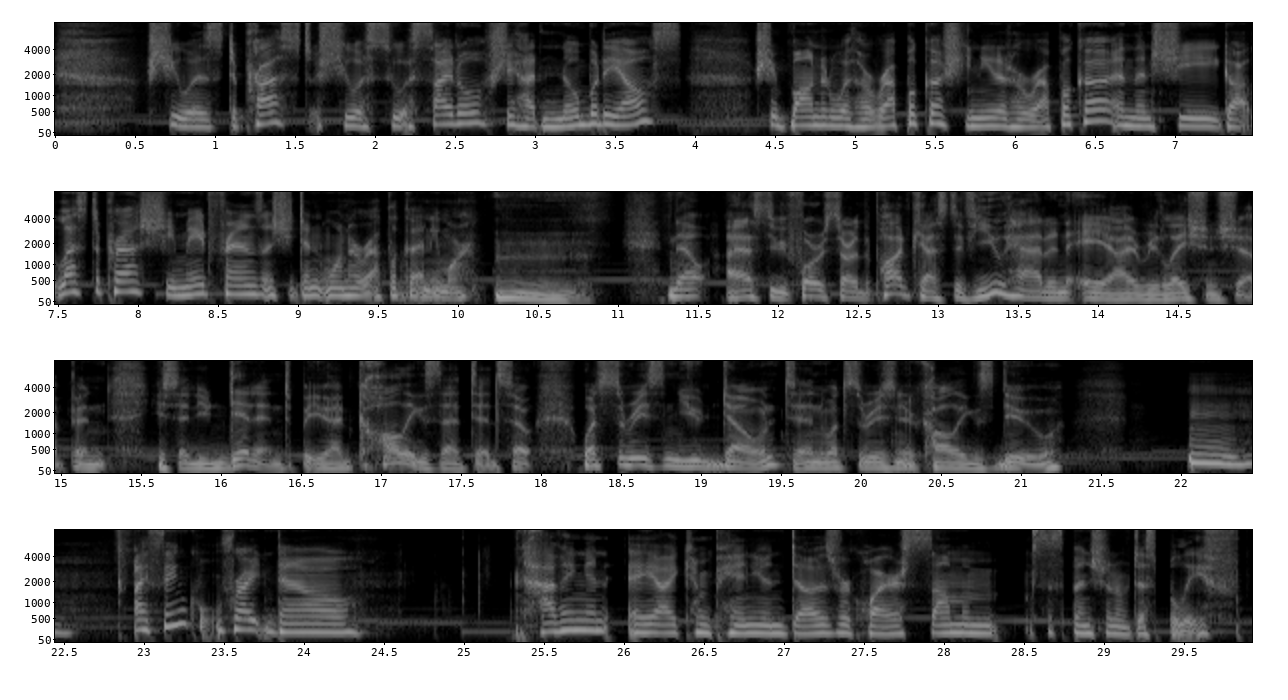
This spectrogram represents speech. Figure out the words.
she was depressed. She was suicidal. She had nobody else. She bonded with her Replika. She needed her Replika. And then she got less depressed. She made friends and she didn't want her Replika anymore. Mm. Now, I asked you before we started the podcast if you had an AI relationship, and you said you didn't, but you had colleagues that did. So, what's the reason you don't, and what's the reason your colleagues do? Mm. I think right now, having an AI companion does require some suspension of disbelief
